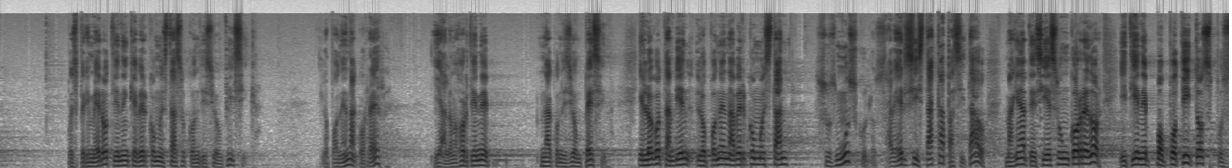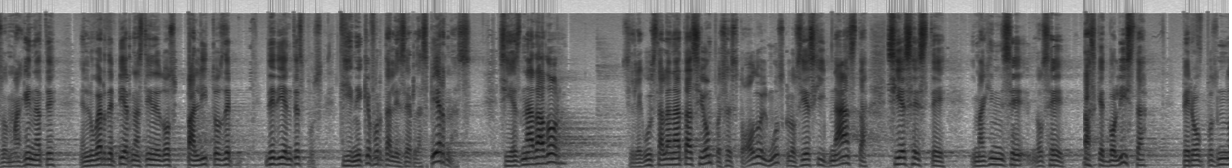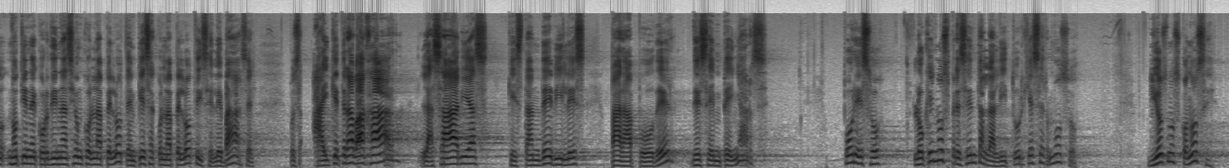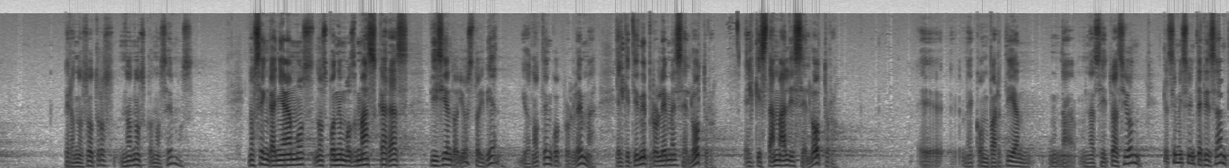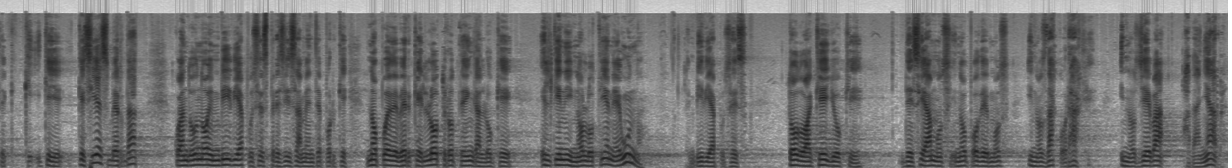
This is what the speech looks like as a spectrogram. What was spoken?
pues primero tienen que ver cómo está su condición física. Lo ponen a correr y a lo mejor tiene una condición pésima. Y luego también lo ponen a ver cómo están sus músculos, a ver si está capacitado. Imagínate, si es un corredor y tiene popotitos, pues imagínate, en lugar de piernas tiene dos palitos de, de dientes, pues tiene que fortalecer las piernas. Si es nadador, si le gusta la natación, pues es todo el músculo. Si es gimnasta, si es este, imagínense, no sé, basquetbolista, pero pues no, no, tiene coordinación con la pelota, empieza con la pelota y se le va a hacer pues hay que trabajar las áreas que están débiles para poder desempeñarse. Por eso, lo que nos presenta la liturgia es hermoso. Dios nos conoce, pero nosotros no nos conocemos. Nos engañamos, nos ponemos máscaras diciendo yo estoy bien, yo no tengo problema. El que tiene problema es el otro. el que está mal es el otro. Eh, me compartían una, situación que se me hizo interesante, que, que sí es verdad. Cuando uno envidia, pues es precisamente porque no puede ver que el otro tenga lo que él tiene y no lo tiene uno. La envidia, pues es todo aquello que deseamos y no podemos y nos da coraje y nos lleva a dañar,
